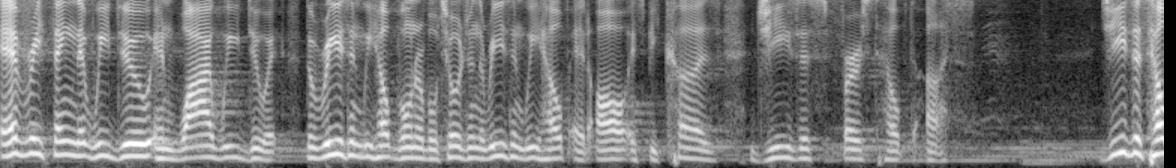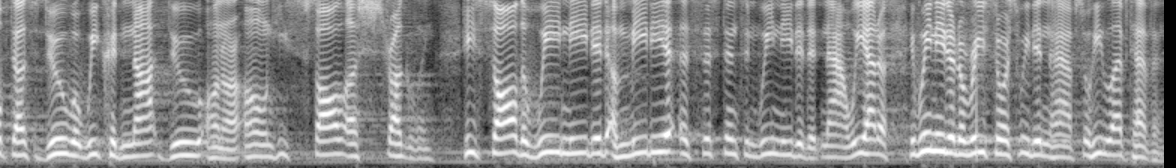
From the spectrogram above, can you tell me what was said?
Everything that we do and why we do it the reason we help vulnerable children, the reason we help at all, is because Jesus first helped us. Jesus helped us do what we could not do on our own. He saw us struggling. He saw that we needed immediate assistance and we needed it now. We had a we needed a resource we didn't have, so he left heaven.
